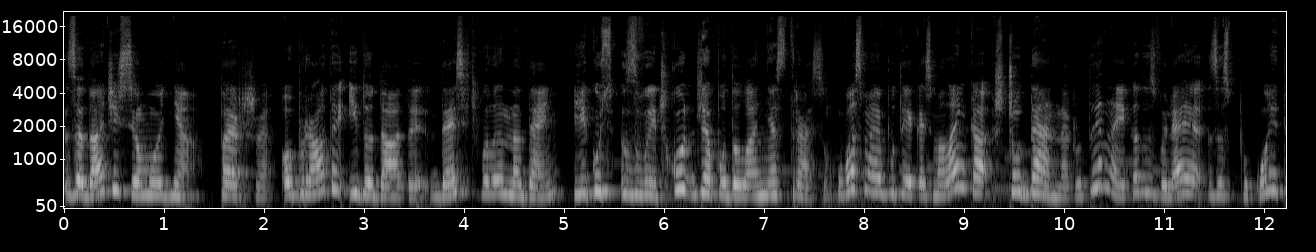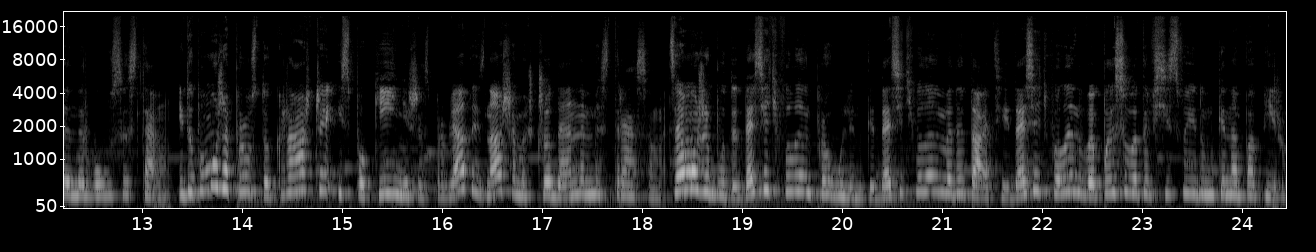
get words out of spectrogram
Задачі сьомого дня. Перше обрати і додати 10 хвилин на день якусь звичку для подолання стресу. У вас має бути якась маленька щоденна рутина, яка дозволяє заспокоїти нервову систему і допоможе просто краще і спокійніше справлятись з нашими щоденними стресами. Це може бути 10 хвилин прогулянки, 10 хвилин медитації, 10 хвилин виписувати всі свої думки на папір,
